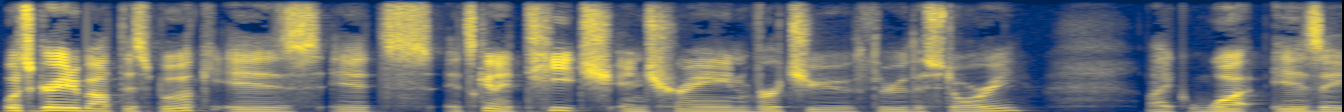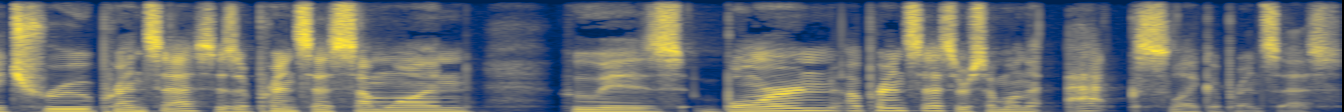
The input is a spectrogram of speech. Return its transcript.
what's great about this book is it's it's going to teach and train virtue through the story. Like what is a true princess? Is a princess someone who is born a princess or someone that acts like a princess?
